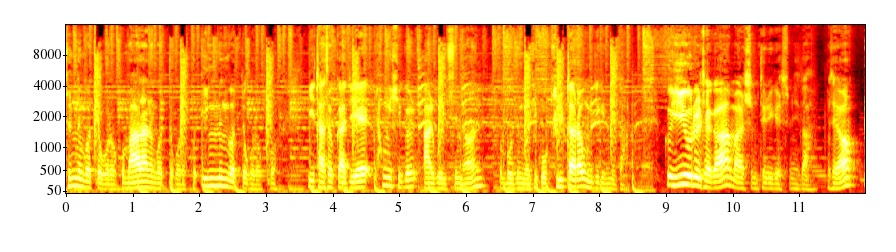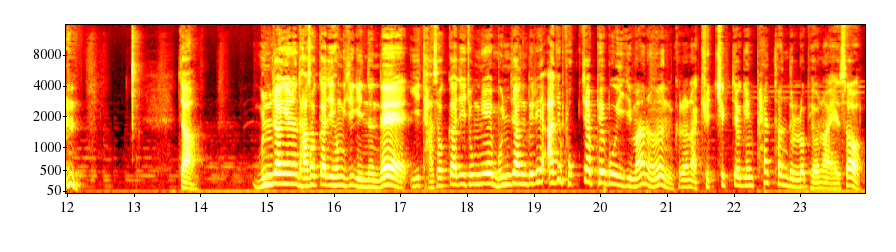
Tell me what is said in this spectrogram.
듣는 것도 그렇고, 말하는 것도 그렇고, 읽는 것도 그렇고, 이 다섯 가지의 형식을 알고 있으면 그 모든 것이 곧길 따라 움직입니다. 그 이유를 제가 말씀드리겠습니다. 보세요. 자, 문장에는 다섯 가지 형식이 있는데 이 다섯 가지 종류의 문장들이 아주 복잡해 보이지만은 그러나 규칙적인 패턴들로 변화해서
